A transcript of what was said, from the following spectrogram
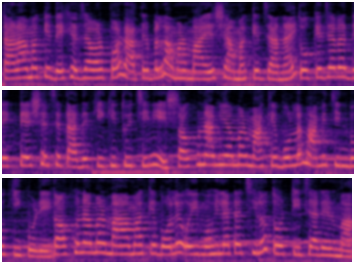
তারা আমাকে দেখে যাওয়ার পর রাতের বেলা আমার মা এসে আমাকে জানায়, তোকে যারা দেখতে এসেছে, তাদের কি কি তুই চিনিস? তখন আমি আমার মাকে বললাম, আমি চিনবো কি করে? তখন আমার মা আমাকে বলে, ওই মহিলাটা ছিল তোর টিচারের মা।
